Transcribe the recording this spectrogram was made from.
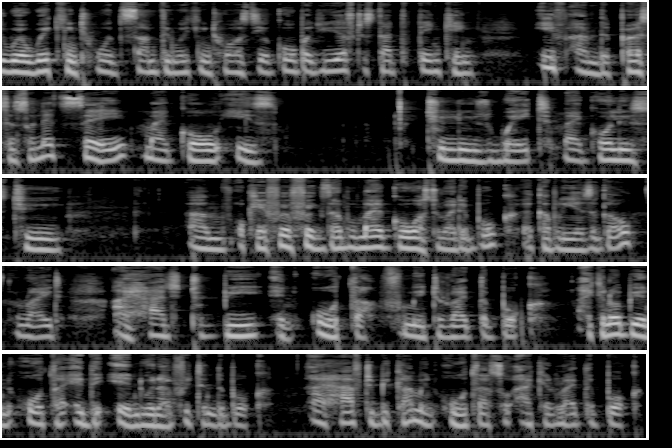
we're working towards something, working towards your goal, but you have to start thinking if I'm the person. So let's say my goal is to lose weight. My goal is to, um, okay, for, for example, my goal was to write a book a couple of years ago, right? I had to be an author for me to write the book. I cannot be an author at the end when I've written the book. I have to become an author so I can write the book.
